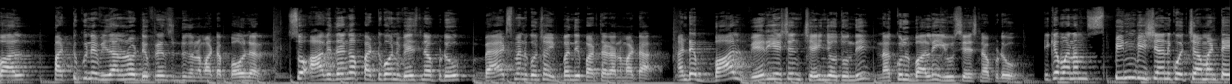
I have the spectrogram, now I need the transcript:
బాల్ పట్టుకునే విధానంలో డిఫరెన్స్ ఉంటుంది అనమాట బౌలర్. సో ఆ విధంగా పట్టుకొని వేసినప్పుడు బ్యాట్స్మెన్ కొంచెం ఇబ్బంది పడతాడు అనమాట అంటే బాల్ వేరియేషన్ చేంజ్ అవుతుంది నకుల్ బాల్ని యూజ్ చేసినప్పుడు. ఇక మనం స్పిన్ విషయానికి వచ్చామంటే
